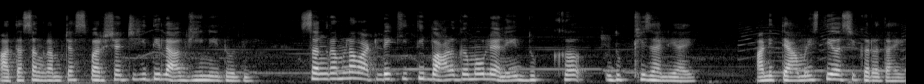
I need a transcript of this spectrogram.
आता संग्रामच्या स्पर्शाचीही तिला घीन येत होती. संग्रामला वाटले की ती बाळ गमवल्याने दुःख दुःखी झाली आहे आणि त्यामुळेच ती अशी करत आहे.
